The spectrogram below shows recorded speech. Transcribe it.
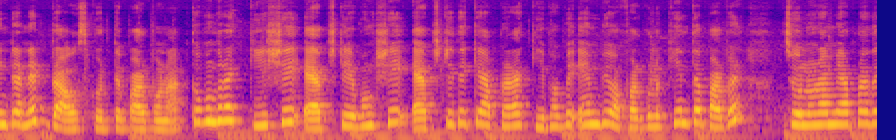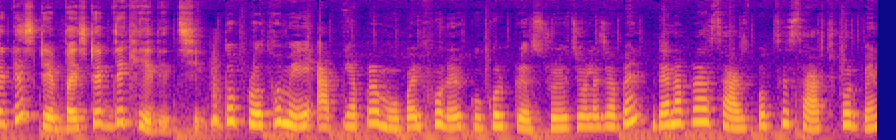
ইন্টারনেট ব্রাউজ করতে পারব না। তো বন্ধুরা, কি সেই অ্যাপসটি এবং সেই অ্যাপসটি থেকে আপনারা কীভাবে এমবি অফারগুলো কিনতে পারবেন? চলুন আমি আপনাদেরকে স্টেপ বাই স্টেপ দেখিয়ে দিচ্ছি। তো প্রথমে আপনি আপনার মোবাইল ফোনের গুগল প্লে স্টোরে চলে যাবেন। দেন আপনারা সার্চ বক্সে সার্চ করবেন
